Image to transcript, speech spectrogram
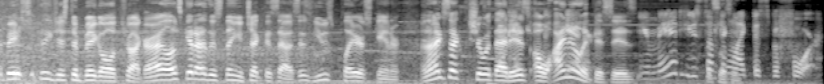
basically just a big old truck. Alright, let's get out of this thing and check this out. It says use player scanner. I'm not exactly sure what that is. Oh, I know what this is. You may have used something like this before.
